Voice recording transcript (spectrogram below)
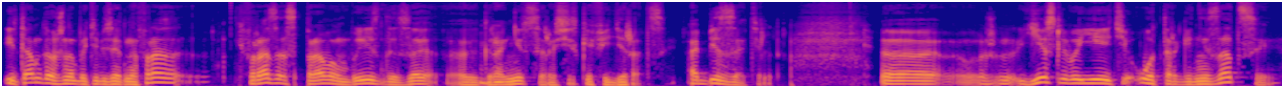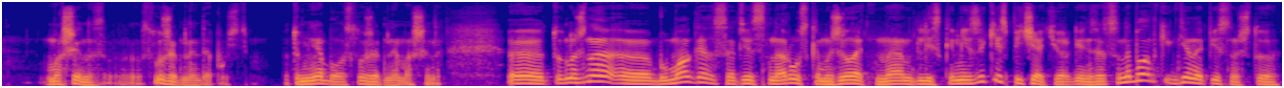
И там должна быть обязательно фраза, фраза с правом выезда за э, границы Российской Федерации. Обязательно. Э, если вы едете от организации, машина служебная, допустим, вот у меня была служебная машина, э, то нужна бумага, соответственно, на русском и желательно на английском языке с печатью организации на бланке, где написано, что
